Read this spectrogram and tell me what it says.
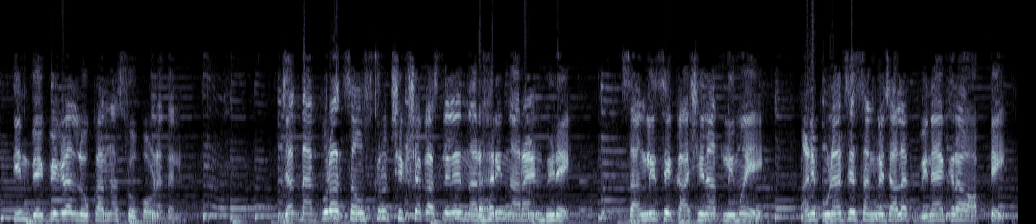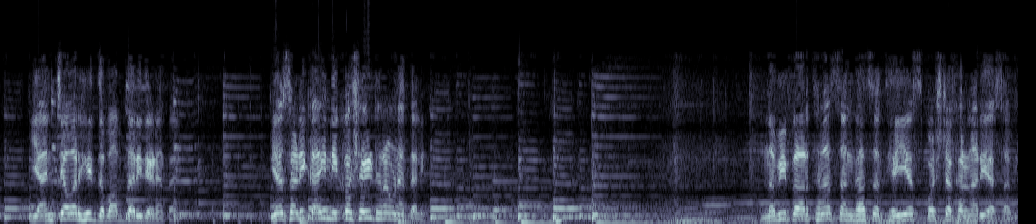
तीन वेगवेगळ्या लोकांना सोपवण्यात आली. ज्यात नागपुरात संस्कृत शिक्षक असलेले नरहरी नारायण भिडे सांगलीचे काशीनाथ लिमये आणि पुण्याचे संघचालक विनायकराव आपटे यांच्यावर ही जबाबदारी देण्यात आली. यासाठी काही निकषही ठरवण्यात आले. नवी प्रार्थना संघाचं ध्येय स्पष्ट करणारी असावी.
